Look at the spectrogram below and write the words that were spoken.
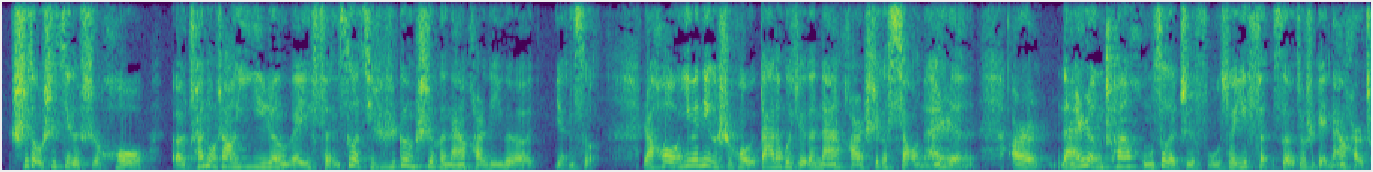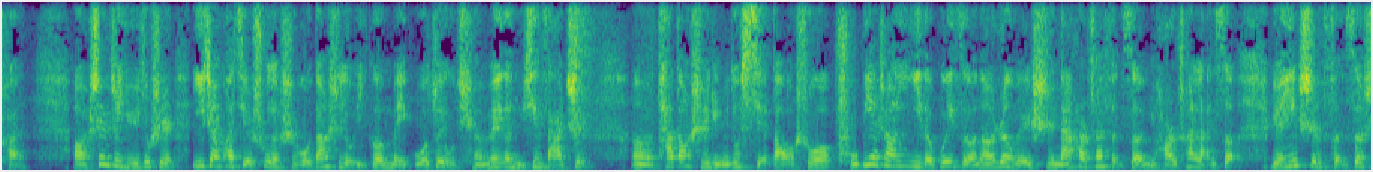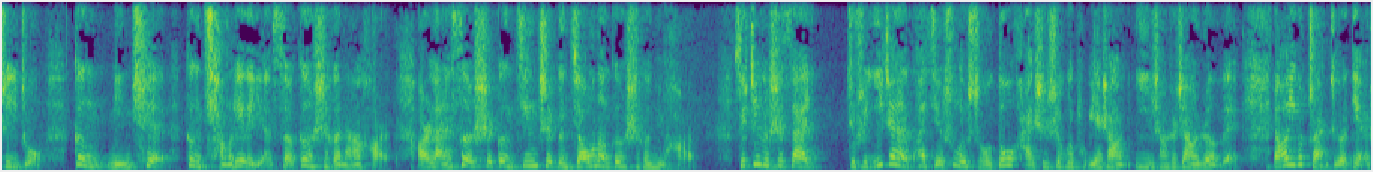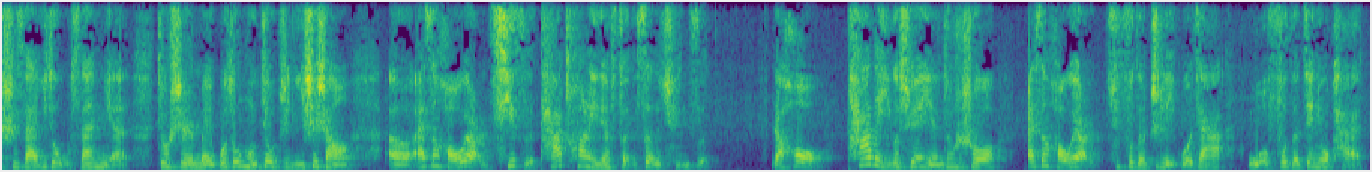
十九世纪的时候，呃，传统上意义认为粉色其实是更适合男孩的一个颜色。然后，因为那个时候大家都会觉得男孩是个小男人，而男人穿红色的制服，所以粉色就是给男孩穿。啊，甚至于就是一战快结束的时候，当时有一个美国最有权威的女性杂志。嗯，他当时里面就写到说，普遍上意义的规则呢，认为是男孩穿粉色，女孩穿蓝色。原因是粉色是一种更明确、更强烈的颜色，更适合男孩；而蓝色是更精致、更娇嫩，更适合女孩。所以这个是在就是一战快结束的时候，都还是社会普遍上意义上是这样认为。然后一个转折点是在一九五三年，就是美国总统就职仪式上，呃，艾森豪威尔的妻子她穿了一件粉色的裙子，然后。他的一个宣言就是说，艾森豪威尔去负责治理国家，我负责煎牛排。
